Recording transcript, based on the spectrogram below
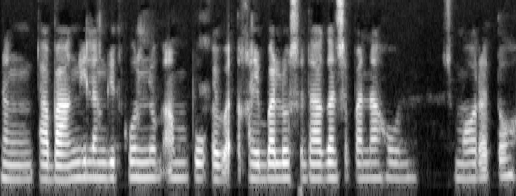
nang tabangi lang gid kunyog ampo kay wa kay balo sa dagan sa panahon. Sumora to.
